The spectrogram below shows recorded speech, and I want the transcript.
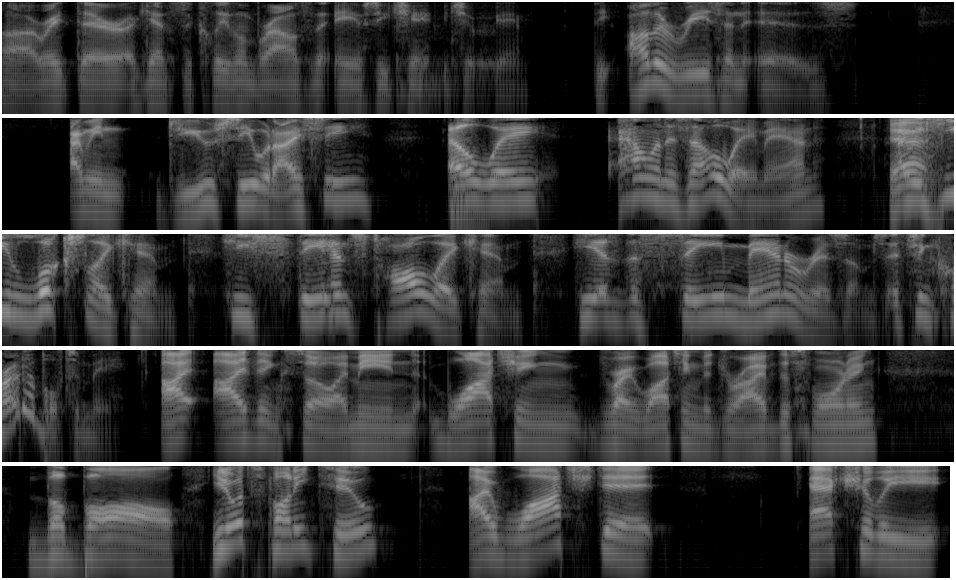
uh, right there against the Cleveland Browns in the AFC Championship game. The other reason is, I mean, do you see what I see? Elway, Allen is Elway, man. I Yeah. mean, he looks like him. He stands tall like him. He has the same mannerisms. It's incredible to me. I, I think so. I mean, watching right, watching the drive this morning, the ball. You know what's funny too? I watched it actually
